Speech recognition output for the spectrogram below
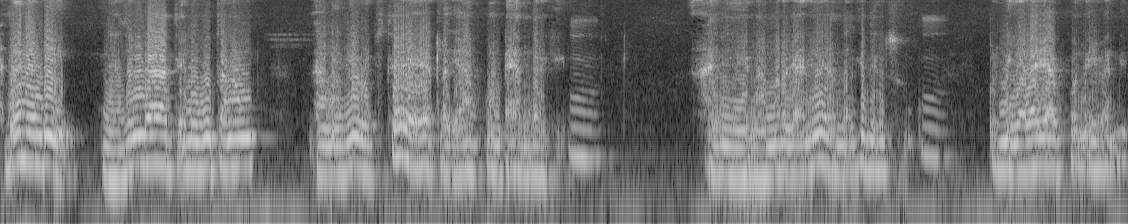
అదేనండి నిజంగా తెలుగుతనం దానికి వచ్చితే అట్లా జ్ఞాపకం ఉంటాయి అందరికీ. అది నమ్మరు కానీ అందరికీ తెలుసు. ఇప్పుడు నీకు ఎలా జ్ఞాపకం ఉన్నాయి ఇవన్నీ?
